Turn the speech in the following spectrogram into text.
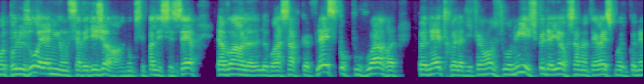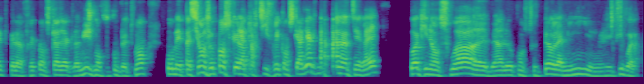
entre le jour et la nuit. On le savait déjà, hein. donc c'est pas nécessaire d'avoir le, brassard cuffless pour pouvoir connaître la différence jour-nuit. Et ce que d'ailleurs, ça m'intéresse, moi, de connaître la fréquence cardiaque la nuit, je m'en fous complètement pour mes patients. Je pense que la partie fréquence cardiaque n'a pas d'intérêt. Quoi qu'il en soit, eh bien, le constructeur l'a mis, euh, et puis voilà.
